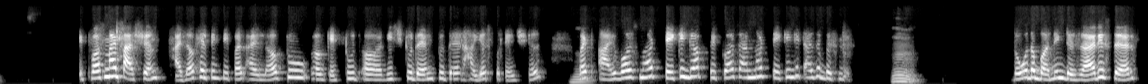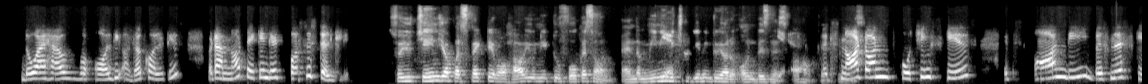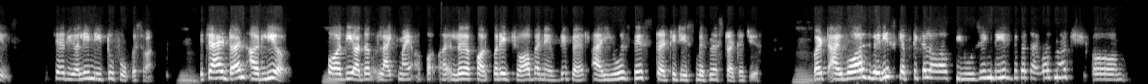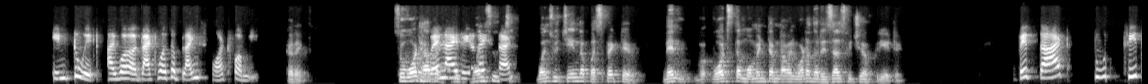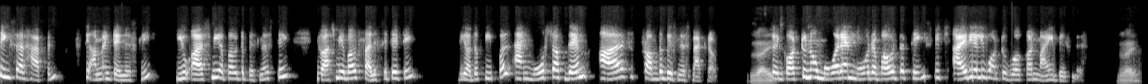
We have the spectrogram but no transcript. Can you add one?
It was my passion. I love helping people. I love to uh, get to uh, reach to them to their highest potential. Hmm. But I was not taking up because I'm not taking it as a business. Hmm. though the burning desire is there, though I have all the other qualities, but I'm not taking it persistently. So you change your perspective of how you need to focus on and the meaning Yes. which you're giving to your own business. Yes. Oh, okay. It's not on coaching skills, it's on the business skills, which I really need to focus on, Hmm. which I had done earlier for Hmm. the other, like my uh, earlier corporate job and everywhere. I use these strategies, business strategies. Hmm. But I was very skeptical of using these because I was not um, into it. I was that was a blind spot for me. Correct. So what So happened? when I realized you that- ch- once you change the perspective, then what's the momentum now and what are the results which you have created? with that, two, three things are happened simultaneously. You asked me about the business thing. You asked me about facilitating the other people, and most of them are from the business background. So I got to know more and more about the things which I really want to work on my business. Right.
